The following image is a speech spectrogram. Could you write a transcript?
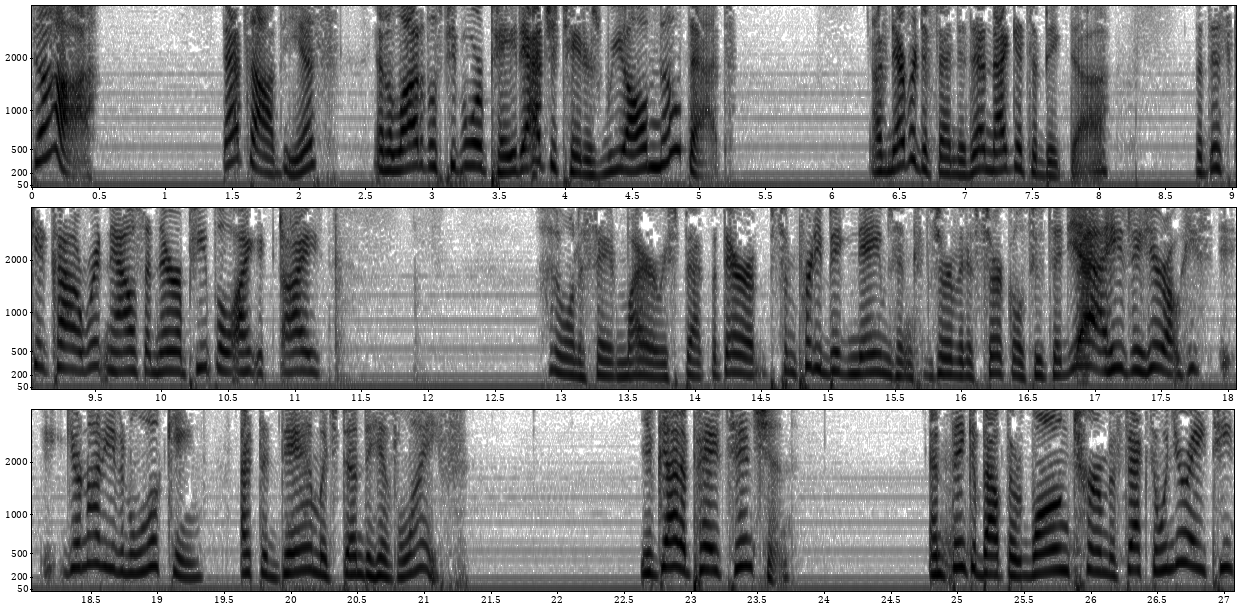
Duh! That's obvious. And a lot of those people were paid agitators. We all know that. I've never defended them. That gets a big duh. But this kid Kyle Rittenhouse, and there are people I I I don't want to say admire, respect, but there are some pretty big names in conservative circles who said, "Yeah, he's a hero." He's you're not even looking at the damage done to his life. You've got to pay attention. and think about the long term effects. And when you're 18,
